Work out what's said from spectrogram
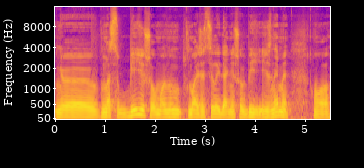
е, у нас бій йшов, ну, майже цілий день йшов бій із ними. О,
